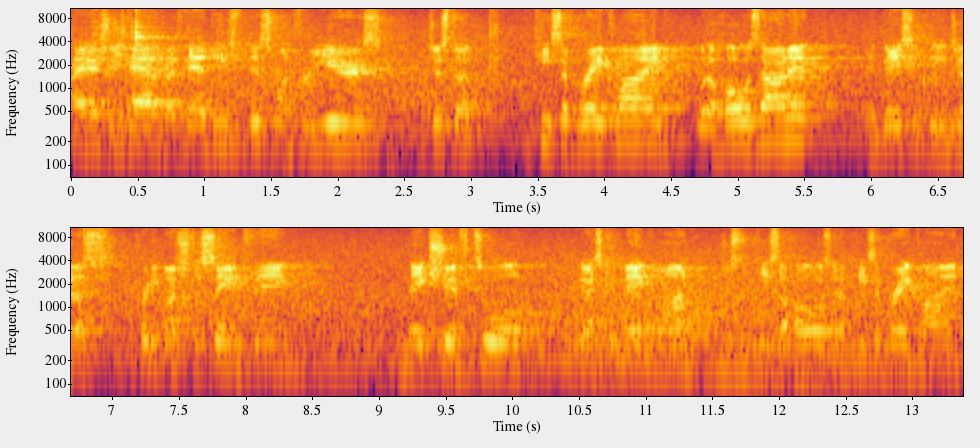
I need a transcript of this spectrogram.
I actually have, I've had these, this one for years, just a piece of brake line with a hose on it, and basically just pretty much the same thing, makeshift tool, you guys can make one, just a piece of hose and a piece of brake line,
